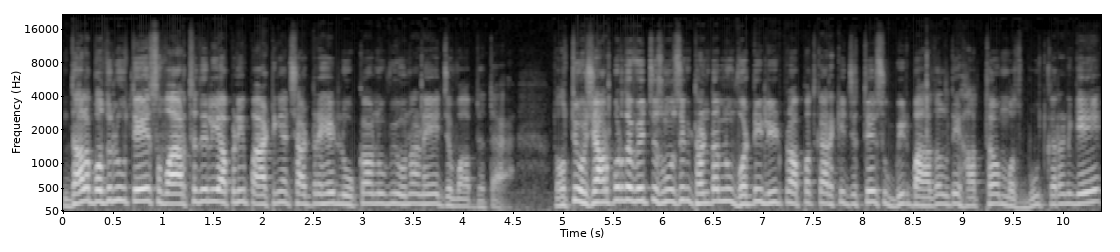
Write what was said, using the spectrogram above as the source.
ਦਲ ਬਦਲੂ ਤੇ ਸਵਾਰਥ ਦੇ ਲਈ ਆਪਣੀ ਪਾਰਟੀਆਂ ਛੱਡ ਰਹੇ ਲੋਕਾਂ ਨੂੰ ਵੀ ਉਹਨਾਂ ਨੇ ਜਵਾਬ ਦਿੱਤਾ ਹੈ। ਤਾਂ ਉੱਥੇ ਹੁਸ਼ਿਆਰਪੁਰ ਦੇ ਵਿੱਚ ਸੋਹਣ ਸਿੰਘ ਠੰਡਲ ਨੂੰ ਵੱਡੀ ਲੀਡ ਪ੍ਰਾਪਤ ਕਰਕੇ ਜਿੱਥੇ ਸੁਖਬੀਰ ਬਾਦਲ ਦੇ ਹੱਥ ਮਜ਼ਬੂਤ ਕਰਨਗੇ,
